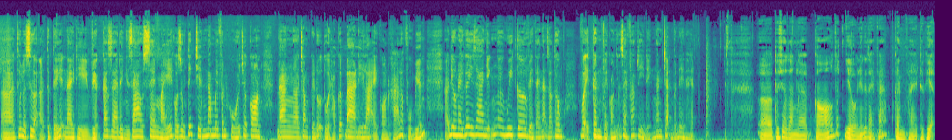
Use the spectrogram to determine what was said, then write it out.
À, thưa luật sư ạ, thực tế hiện nay thì việc các gia đình giao xe máy có dung tích trên 50 phân khối cho con đang à, trong cái độ tuổi học cấp 3 đi lại còn khá là phổ biến. À, điều này gây ra những à, nguy cơ về tai nạn giao thông. Vậy cần phải có những giải pháp gì để ngăn chặn vấn đề này ạ? Ờ, tôi cho rằng là có rất nhiều những cái giải pháp cần phải thực hiện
